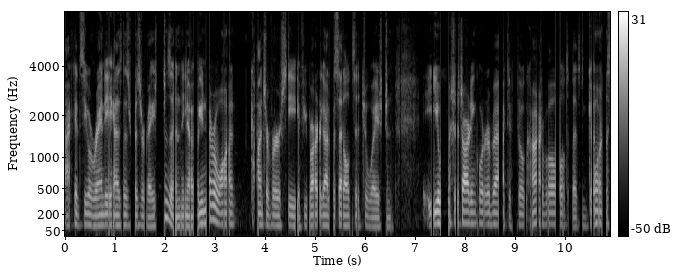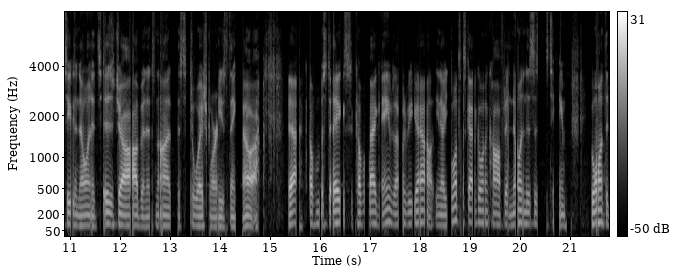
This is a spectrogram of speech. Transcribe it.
I could see where Randy has his reservations, and you know, you never want controversy if you've already got a settled situation. You want your starting quarterback to feel comfortable to, to go into the season knowing it's his job and it's not a situation where he's thinking, oh, yeah, a couple mistakes, a couple bad games, I'm going to be out. You know, you want this guy going confident, knowing this is his team. You want the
